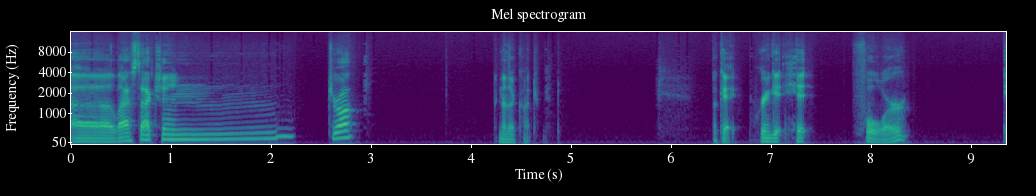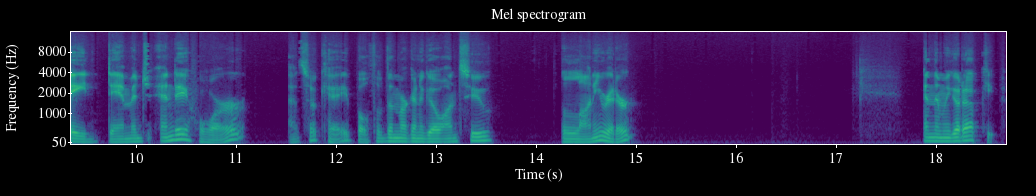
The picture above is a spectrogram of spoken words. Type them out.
Uh, last action, draw. Another contraband. Okay, we're gonna get hit for a damage and a horror. That's okay. Both of them are gonna go onto Lonnie Ritter. And then we go to upkeep.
